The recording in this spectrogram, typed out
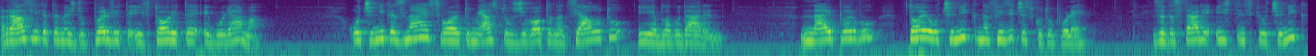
Разликата между първите и вторите е голяма. Ученика знае своето място в живота на цялото и е благодарен. Най-първо той е ученик на физическото поле. За да стане истински ученик,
